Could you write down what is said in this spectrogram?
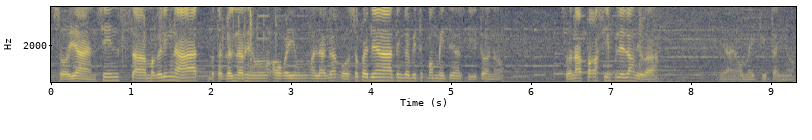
So, yan. Since ah, magaling na at matagal na rin okay yung alaga ko, so pwede na natin gamitin pang maintenance dito, no? So, napaka-simple lang, di ba? Yan, kung makikita nyo.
